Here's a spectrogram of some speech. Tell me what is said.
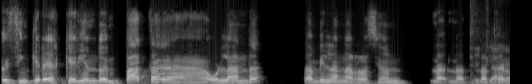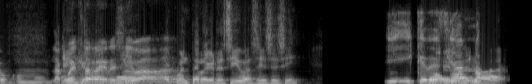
pues sin querer queriendo empata a Holanda, también la narración la, la, Sí, la claro. traigo como. La cuenta regresiva, La, ¿ah? cuenta regresiva, sí, sí, sí. Y, y que decían, la, ¿no? la-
